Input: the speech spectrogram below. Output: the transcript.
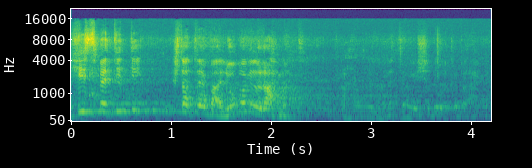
hismetiti, šta treba? Ljubav ili rahmet? Ne treba više ljubav, treba rahmet.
